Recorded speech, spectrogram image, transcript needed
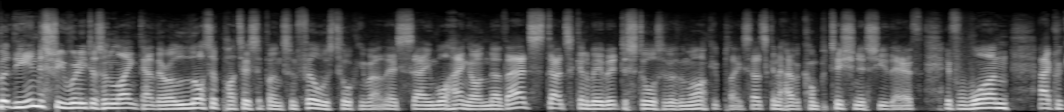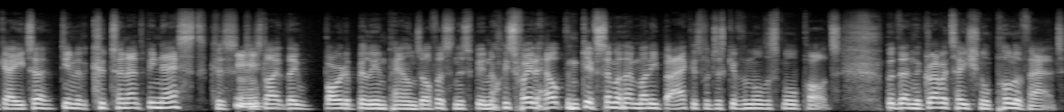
But the industry really doesn't like that. There are a lot of participants, and Phil was talking about this, saying, "Well, hang on, no, that's that's going to be a bit distortive of the marketplace. That's going to have a competition issue there. If if one aggregator, you know, could turn out to be Nest because mm-hmm. it's like they borrowed a billion pounds off us, and this would be a nice way to help them give some of that money back, as we'll just give them all the small pots. But then the gravitational pull of that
